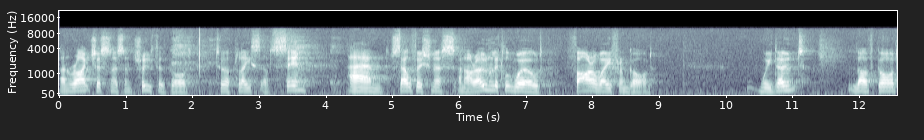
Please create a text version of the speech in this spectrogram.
and righteousness and truth of God to a place of sin and selfishness and our own little world far away from God. We don't love God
